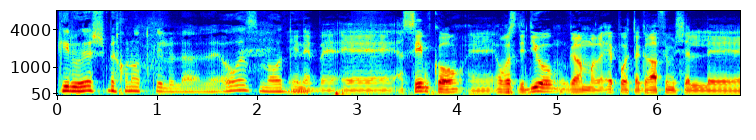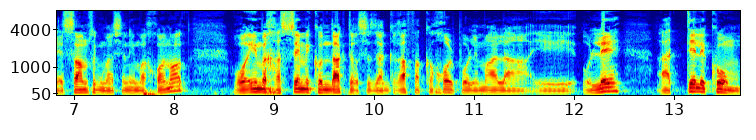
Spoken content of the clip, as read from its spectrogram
כאילו, יש מכונות כאילו לאורז מאוד... הנה, אה, הסימקו, אה, אורס דידיו, גם מראה פה את הגרפים של אה, סמסונג מהשנים האחרונות. רואים איך הסמי קונדקטור, שזה הגרף הכחול פה למעלה, עולה. הטלקום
